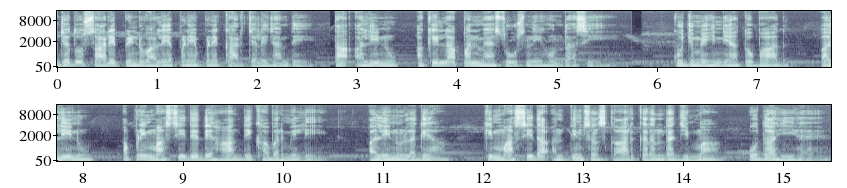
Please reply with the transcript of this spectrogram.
ਜਦੋਂ ਸਾਰੇ ਪਿੰਡ ਵਾਲੇ ਆਪਣੇ ਆਪਣੇ ਘਰ ਚਲੇ ਜਾਂਦੇ, ਤਾਂ ਅਲੀ ਨੂੰ ਅਕੇਲਾਪਨ ਮਹਿਸੂਸ ਨਹੀਂ ਹੁੰਦਾ ਸੀ। ਕੁਝ ਮਹੀਨਿਆਂ ਤੋਂ ਬਾਅਦ ਅਲੀ ਨੂੰ ਆਪਣੀ ਮਾਸੀ ਦੇ ਦੇਹਾਂਤ ਦੀ ਖਬਰ ਮਿਲੀ। ਅਲੀ ਨੂੰ ਲੱਗਿਆ ਕਿ ਮਾਸੀ ਦਾ ਅੰਤਿਮ ਸੰਸਕਾਰ ਕਰਨ ਦਾ ਜ਼ਿੰਮਾ ਉਹਦਾ ਹੀ ਹੈ।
